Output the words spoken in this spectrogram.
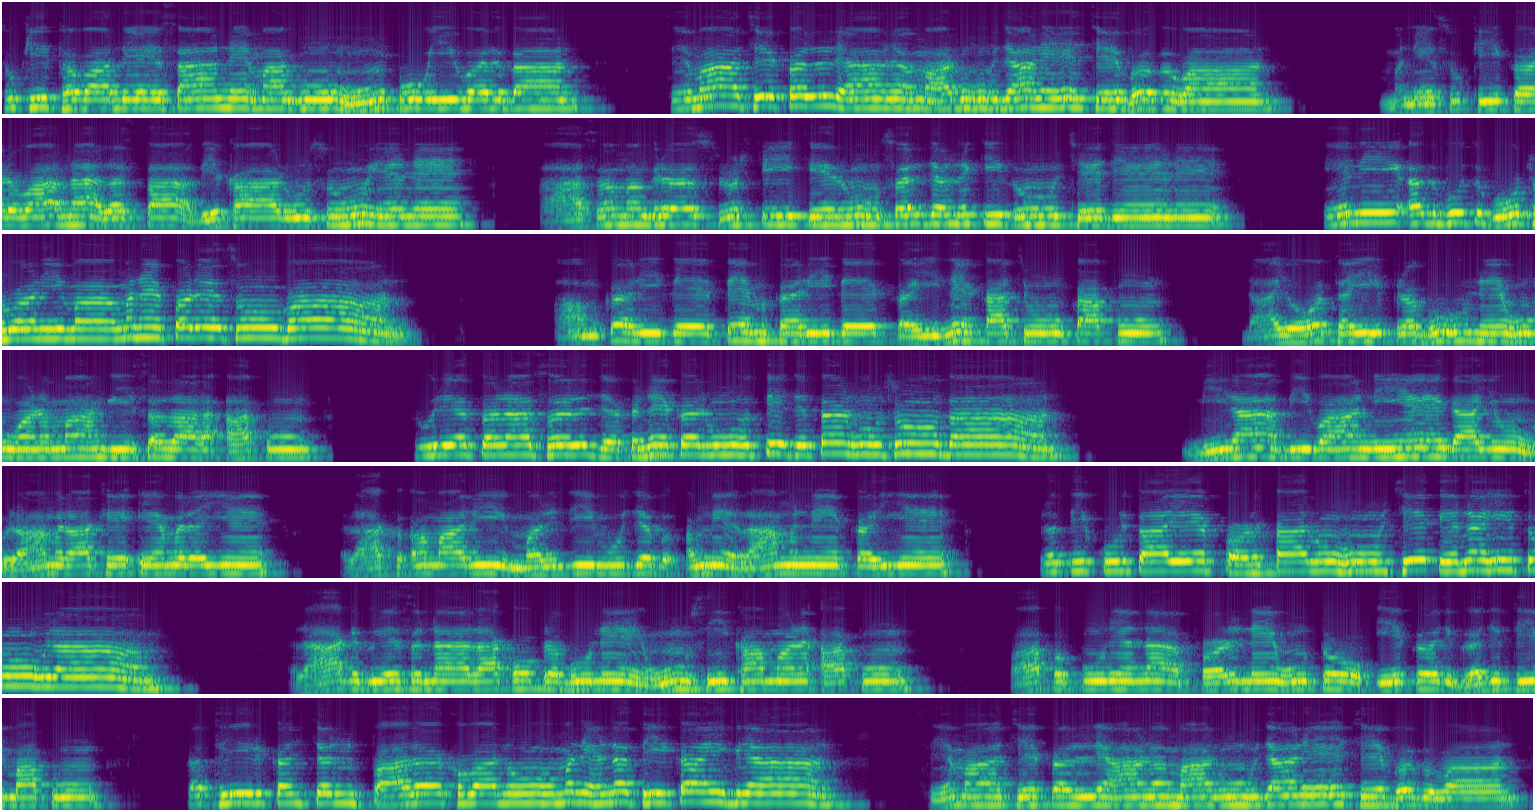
સુખી થવાને સાને માગું કોઈ વરદાન. શેમાં છે કલ્યાણ? મારું જાણે છે ભગવાન. મને સુખી કરવાના રસ્તા દેખાડું છું એને. આ સમગ્ર સૃષ્ટિ કેરું સર્જન કીધું છે જેણે. એની અદ્ભુત ગોઠવણીમાં મને પડે શું ભાન? આમ કરી દે, તેમ કરી દે, કહીને કાચું કાપું. ડાયો થઈ પ્રભુને હું વણ માંગી સલાહ આપું. સૂર્ય તણા સર્જકને કરું તેજ તણું શું દાન? મીરા દીવાનીએ ગાયું રામ રાખે એમ રહીએ રાખ અમારી મરજી મુજબ અમે રામને કહીએ પ્રતિકૂળતાએ પડકારું છે કે નહીં તું રામ રાગ દ્વેષ ના રાખો પ્રભુને હું શિખામણ આપું પાપ પુણ્યના ફળને હું તો એક જ ગજથી માપું. કથિર કંચન પારખવાનું મને નથી કાંઈ જ્ઞાન. શેમાં છે કલ્યાણ મારું જાણે છે ભગવાન.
